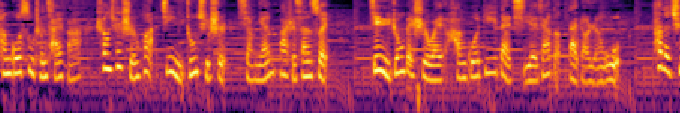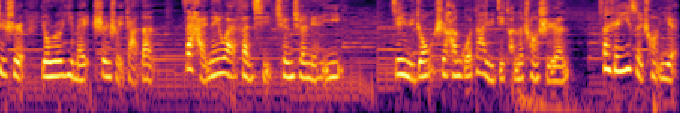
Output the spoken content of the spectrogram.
韩国速成财阀、商圈神话金宇中去世，享年八十三岁。金宇中被视为韩国第一代企业家的代表人物，他的去世犹如一枚深水炸弹，在海内外泛起圈圈涟漪。金宇中是韩国大宇集团的创始人，三十一岁创业，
